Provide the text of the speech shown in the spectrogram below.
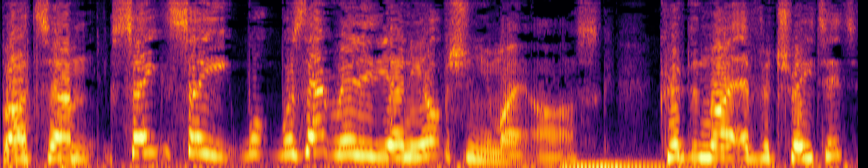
But um, say, say, was that really the only option? You might ask. Could the knight have retreated?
